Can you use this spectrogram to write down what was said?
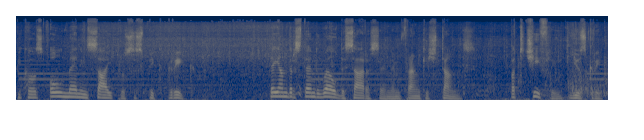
because all men in Cyprus speak Greek. They understand well the Saracen and Frankish tongues, but chiefly use Greek.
